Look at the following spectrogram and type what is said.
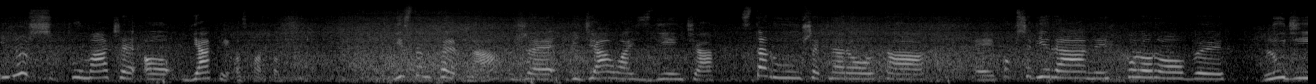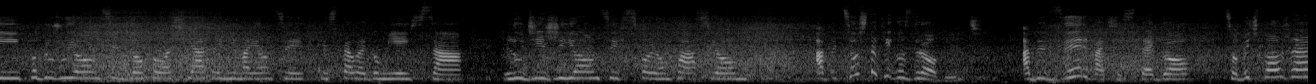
I już tłumaczę o jakiej otwartości. Jestem pewna, że widziałaś zdjęcia staruszek na rolkach, e, poprzebieranych, kolorowych, ludzi podróżujących dookoła świata i nie mających stałego miejsca, ludzi żyjących swoją pasją. Aby coś takiego zrobić, aby wyrwać się z tego, co być może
